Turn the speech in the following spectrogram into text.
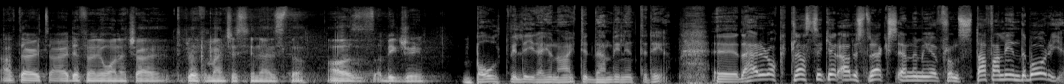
after I retire, I definitely want to try to play for Manchester United still. Always a big dream. Bolt vill lira United, vem vill inte det? Eh, det här är rockklassiker, alldeles strax ännu mer från Staffan Lindeborg,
